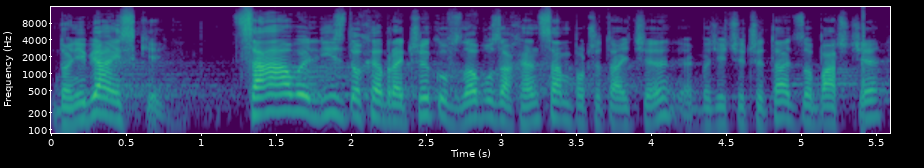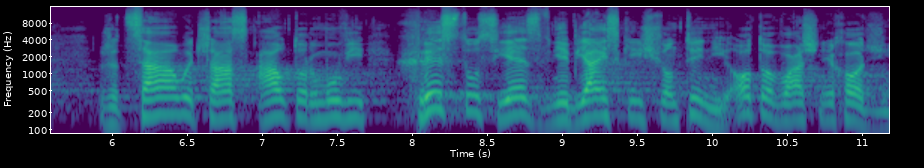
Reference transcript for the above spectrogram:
Do niebiańskiej. Cały list do Hebrajczyków, znowu zachęcam, poczytajcie, jak będziecie czytać, zobaczcie, że cały czas autor mówi: Chrystus jest w niebiańskiej świątyni. O to właśnie chodzi.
